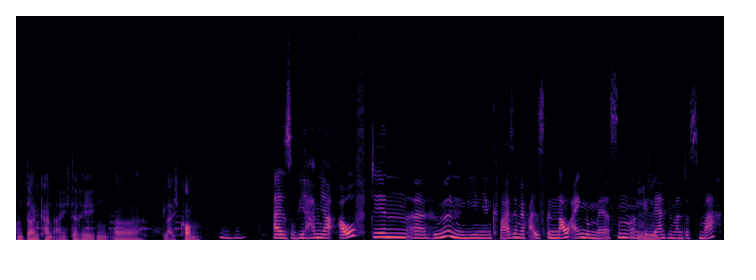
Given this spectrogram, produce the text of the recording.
und dann kann eigentlich der Regen äh, gleich kommen. Mhm. Also wir haben ja auf den äh, Höhenlinien quasi, haben wir auch alles genau eingemessen und mhm. gelernt, wie man das macht,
